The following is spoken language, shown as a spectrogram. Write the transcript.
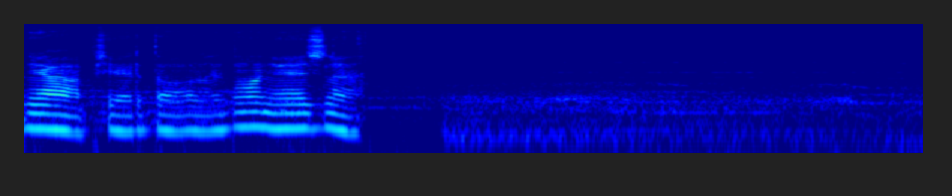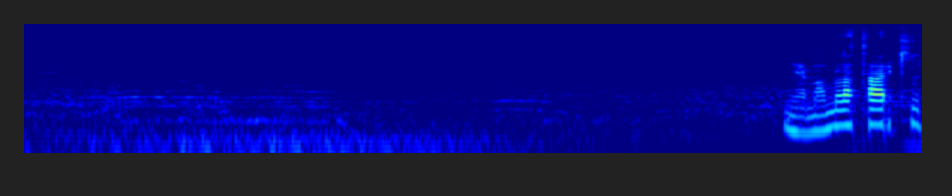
Ja pierdolę, no nieźle. Nie mam latarki.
